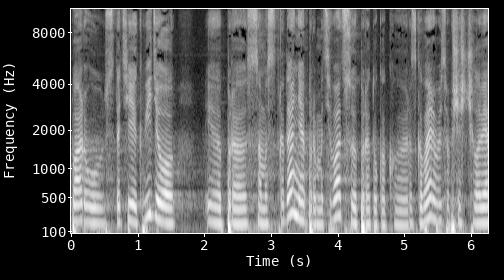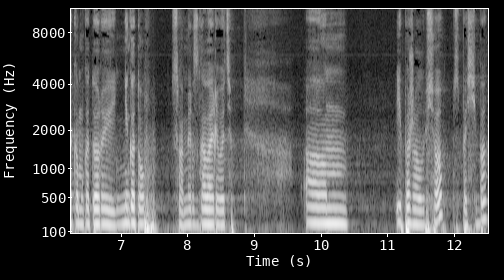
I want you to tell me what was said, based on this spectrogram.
пару статей к видео — и про самосострадание, про мотивацию, про то, как э, разговаривать вообще с человеком, который не готов с вами разговаривать. И, пожалуй, все. Спасибо.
